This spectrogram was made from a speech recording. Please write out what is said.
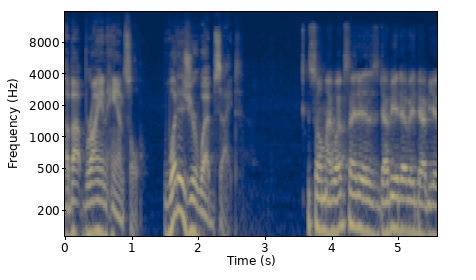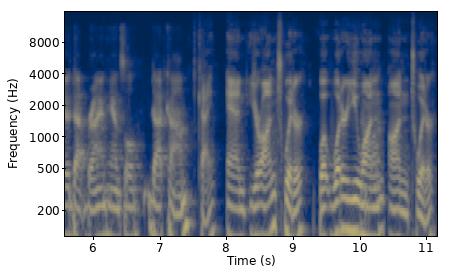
about Bryan Hansel, what is your website? So my website is www.bryanhansel.com. Okay. And you're on Twitter. What what are you on, on on Twitter?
